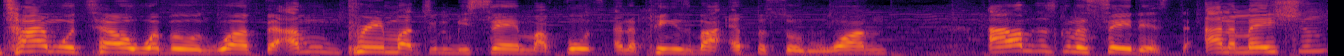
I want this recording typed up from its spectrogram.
time will tell whether it was worth it. I'm pretty much going to be saying my thoughts and opinions about episode 1. And I'm just going to say this. The animation,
